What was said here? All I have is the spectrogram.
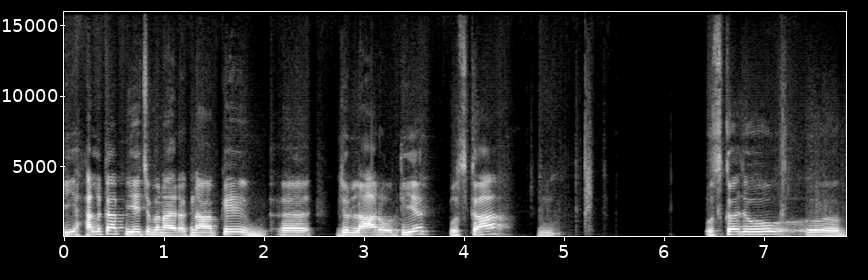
ये हल्का पीएच बनाए रखना, आपके जो लार होती है, उसका उसका जो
